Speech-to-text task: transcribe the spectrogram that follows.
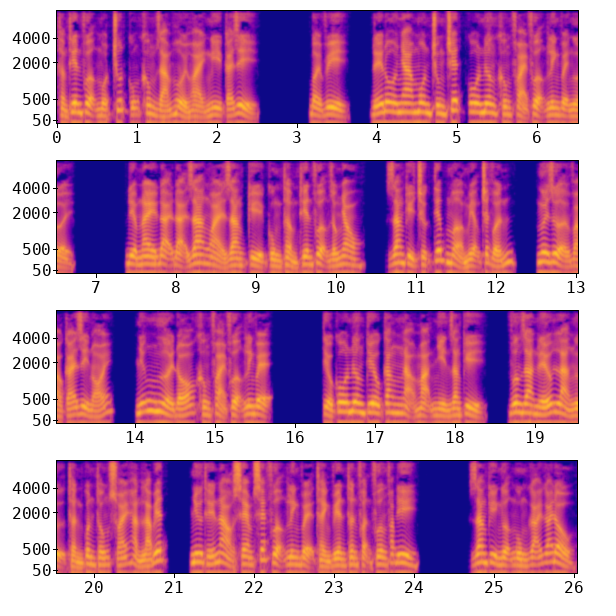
thẩm thiên phượng một chút cũng không dám hồi hoài nghi cái gì. Bởi vì, đế đô nha môn trung chết cô nương không phải Phượng Linh vệ người. Điểm này đại đại ra ngoài Giang Kỳ cùng thẩm thiên phượng giống nhau, Giang Kỳ trực tiếp mở miệng chất vấn, ngươi dựa vào cái gì nói, những người đó không phải Phượng Linh vệ. Tiểu cô nương tiêu căng ngạo mạn nhìn Giang Kỳ, vương gia nếu là ngự thần quân thống soái hẳn là biết, như thế nào xem xét Phượng Linh vệ thành viên thân phận phương pháp đi. Giang Kỳ ngượng ngùng gãi gãi đầu,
